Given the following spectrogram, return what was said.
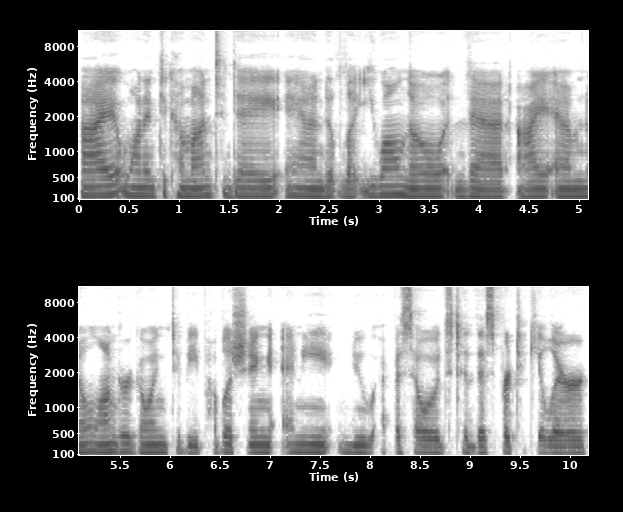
I wanted to come on today and let you all know that I am no longer going to be publishing any new episodes to this particular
